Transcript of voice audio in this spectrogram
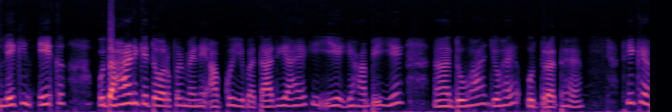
लेकिन एक उदाहरण के तौर पर मैंने आपको ये बता दिया है कि ये यहाँ पे ये दोहा जो है उद्धृत है। ठीक है?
